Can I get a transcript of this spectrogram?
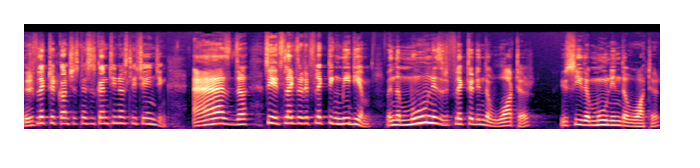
The reflected consciousness is continuously changing. As the see, it's like the reflecting medium. When the moon is reflected in the water, you see the moon in the water,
